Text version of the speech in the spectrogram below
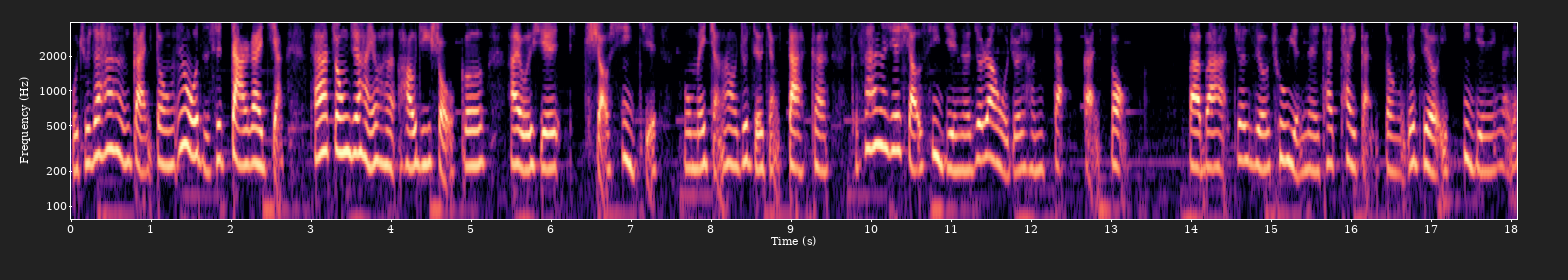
我觉得他很感动，因为我只是大概讲，他中间还有很好几首歌，还有一些小细节我没讲到，我就只有讲大概。可是他那些小细节呢，就让我觉得很感感动。爸爸就流出眼泪，他太感动，我就只有一一点点感觉，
